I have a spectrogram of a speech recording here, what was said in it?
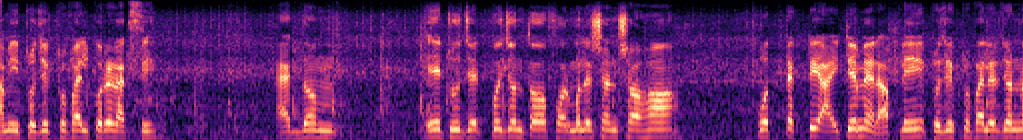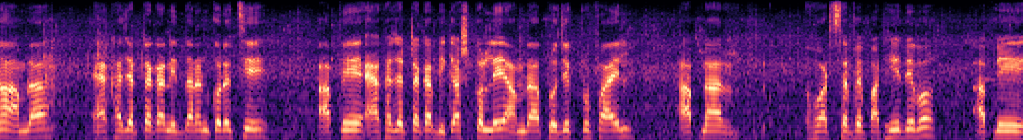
আমি প্রজেক্ট প্রোফাইল করে রাখছি। একদম এ টু জেড পর্যন্ত ফর্মুলেশন সহ প্রত্যেকটি আইটেমের আপনি প্রজেক্ট প্রোফাইলের জন্য আমরা এক হাজার টাকা নির্ধারণ করেছি। আপনি এক হাজার টাকা বিকাশ করলে আমরা প্রজেক্ট প্রোফাইল আপনার হোয়াটসঅ্যাপে পাঠিয়ে দেব। আপনি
